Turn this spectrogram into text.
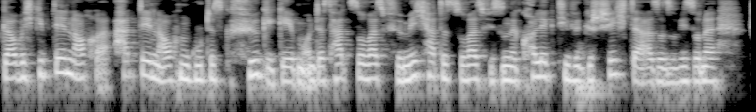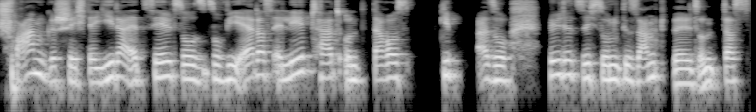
glaube ich, gibt denen auch, hat denen auch ein gutes Gefühl gegeben. Und das hat sowas, für mich hat es sowas wie so eine kollektive Geschichte, also so wie so eine Schwarmgeschichte. Jeder erzählt so, so wie er das erlebt hat und daraus gibt, also bildet sich so ein Gesamtbild und das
